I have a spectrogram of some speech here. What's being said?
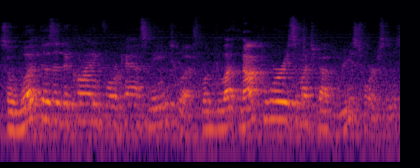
So what does a declining forecast mean to us? We're not to worry so much about the resources,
